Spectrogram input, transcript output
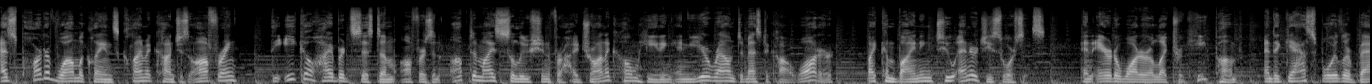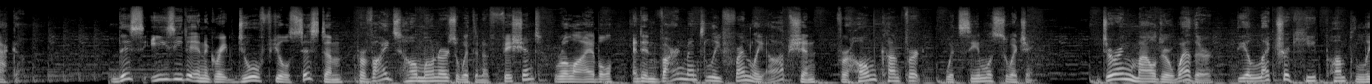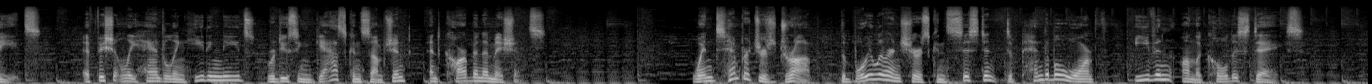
As part of Weil McLain's climate conscious offering, the Eco Hybrid system offers an optimized solution for hydronic home heating and year round domestic hot water by combining two energy sources an air to water electric heat pump and a gas boiler backup. This easy to integrate dual fuel system provides homeowners with an efficient, reliable, and environmentally friendly option for home comfort with seamless switching. During milder weather, the electric heat pump leads, efficiently handling heating needs, reducing gas consumption, and carbon emissions. When temperatures drop, the boiler ensures consistent, dependable warmth even on the coldest days.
